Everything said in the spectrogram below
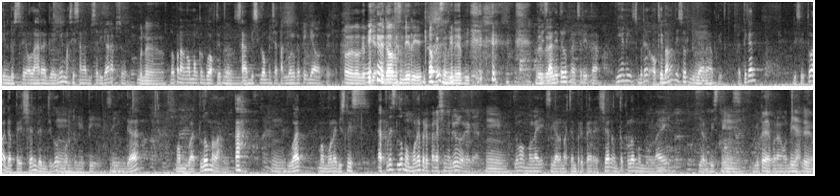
industri olahraga ini masih sangat bisa digarap, Sur. Benar. Lo pernah ngomong ke gue waktu itu, sehabis gue mencetak gol ketiga waktu itu. Oh, kalau ketiga, eh, gawang sendiri. Gawang sendiri. Di saat itu lo pernah cerita, iya nih sebenarnya oke banget nih sur digarap gitu. Berarti kan di situ ada passion dan juga opportunity sehingga membuat lo melangkah buat memulai bisnis. At least lo memulai preparationnya dulu ya kan. Hmm. Lo memulai segala macam preparation untuk lo memulai your business. Gitu ya kurang lebih ya. Iya.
